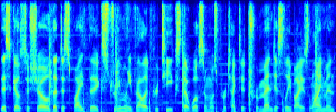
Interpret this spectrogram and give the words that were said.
This goes to show that despite the extremely valid critiques that Wilson was protected tremendously by his linemen,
